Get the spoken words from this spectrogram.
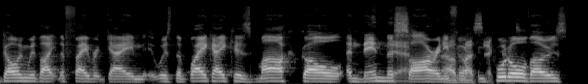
going with like the favorite game. It was the Blake Acres mark goal and then the yeah, siren. If you put all those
